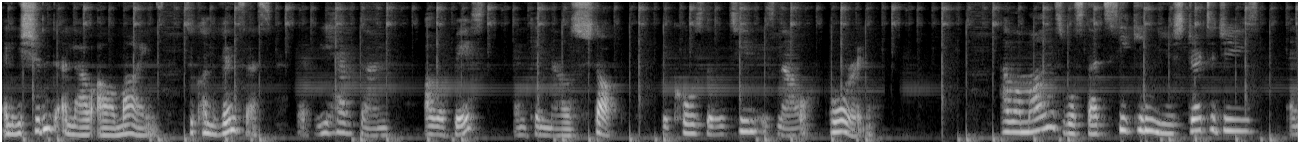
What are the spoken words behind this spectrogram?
And we shouldn't allow our minds to convince us that we have done our best and can now stop because the routine is now boring. Our minds will start seeking new strategies and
